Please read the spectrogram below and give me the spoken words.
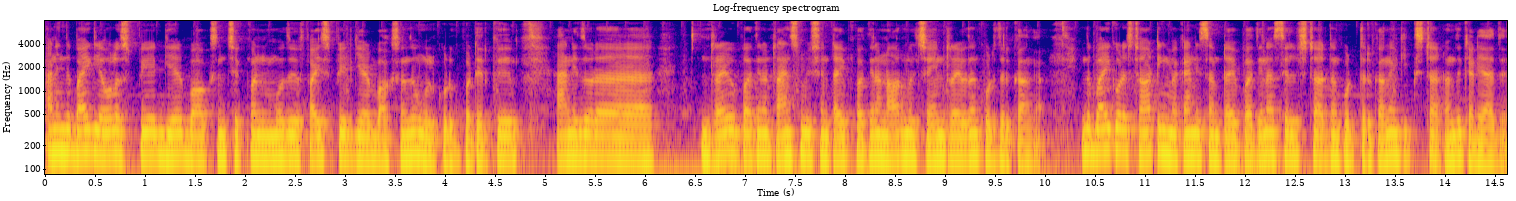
அண்ட் இந்த பைக்கில் எவ்வளோ ஸ்பீட் கியர் பாக்ஸ்னு செக் பண்ணும்போது ஃபைவ் ஸ்பீட் கியர் பாக்ஸ் வந்து உங்களுக்கு கொடுக்கப்பட்டிருக்கு. அண்ட் இதோட டிரைவ் பார்த்தீங்கன்னா டிரான்ஸ்மிஷன் டைப் பார்த்தீங்கன்னா நார்மல் செயின் டிரைவ் தான் கொடுத்துருக்காங்க. இந்த பைக்கோட ஸ்டார்டிங் மெக்கானிசம் டைப் பார்த்தீங்கன்னா செல்ஃப் ஸ்டார்ட் தான் கொடுத்துருக்காங்க. கிக் ஸ்டார்ட் வந்து கிடையாது.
